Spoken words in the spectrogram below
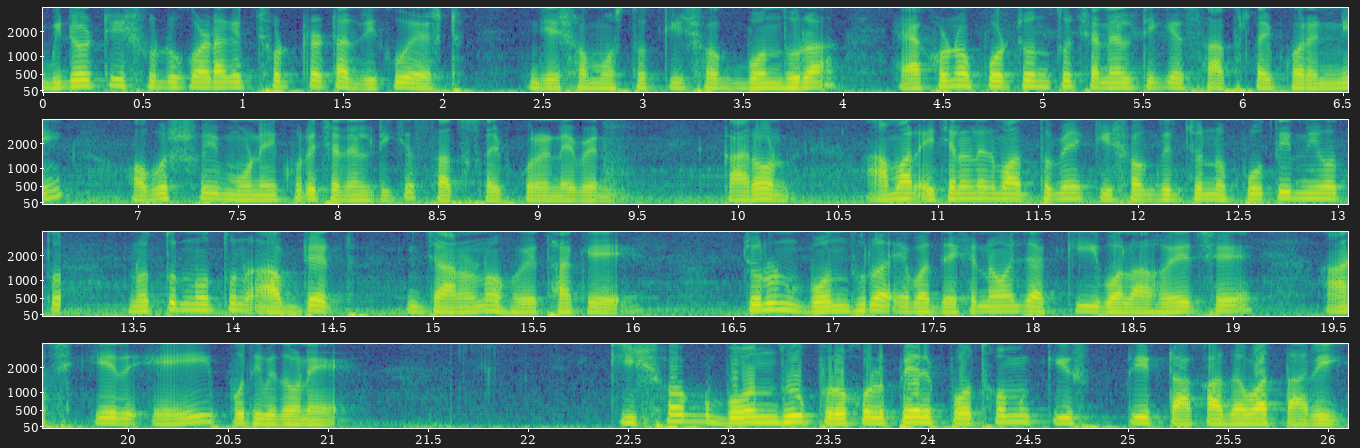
ভিডিওটি শুরু করার আগে ছোট্ট একটা রিকোয়েস্ট যে সমস্ত কৃষক বন্ধুরা এখনও পর্যন্ত চ্যানেলটিকে সাবস্ক্রাইব করেননি, অবশ্যই মনে করে চ্যানেলটিকে সাবস্ক্রাইব করে নেবেন। কারণ আমার এই চ্যানেলের মাধ্যমে কৃষকদের জন্য প্রতিনিয়ত নতুন নতুন আপডেট জানানো হয়ে থাকে। চলুন বন্ধুরা, এবার দেখে নেওয়া যাক কী বলা হয়েছে আজকের এই প্রতিবেদনে। কৃষক বন্ধু প্রকল্পের প্রথম কিস্তি টাকা দেওয়ার তারিখ।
